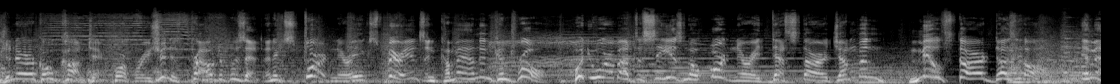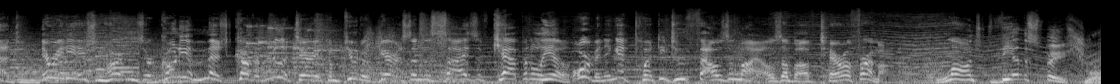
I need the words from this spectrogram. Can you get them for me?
Generico Contact Corporation is proud to present an extraordinary experience in command and control. What you are about to see is no ordinary Death Star, gentlemen. Milstar does it all. Imagine irradiation hardened zirconium mesh covered military computer garrison the size of Capitol Hill, orbiting at 22,000 miles above terra firma. Launched via the space shuttle.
